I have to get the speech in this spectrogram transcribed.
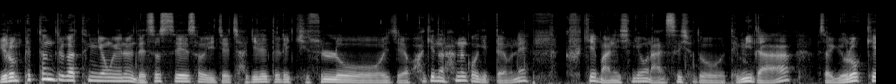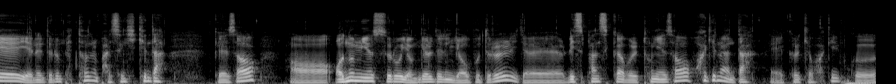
이런 패턴들 같은 경우에는 Nessus에서 이제 자기네들의 기술로 이제 확인을 하는 거기 때문에 크게 많이 신경을 안 쓰셔도 됩니다. 그래서 이렇게 얘네들은 패턴을 발생시킨다. 그래서 어, anonymous로 연결되는 여부들을 이제 response 값을 통해서 확인한다. 예, 그렇게 확인 그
